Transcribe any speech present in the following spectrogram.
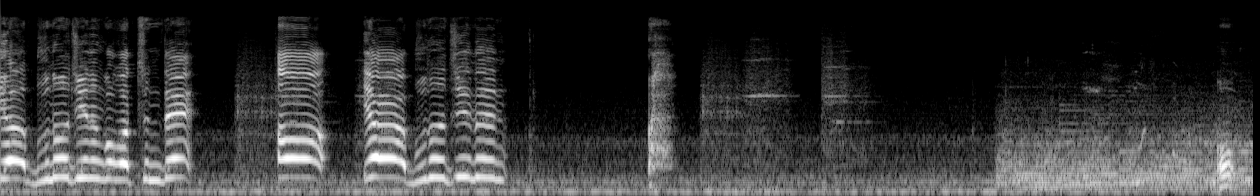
야 무너지는 것 같은데? 아! 야 무너지는 어?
